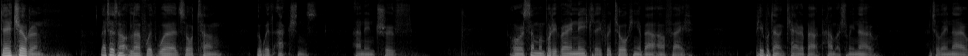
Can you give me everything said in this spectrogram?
Dear children, let us not love with words or tongue, but with actions and in truth. Or, as someone put it very neatly, if we're talking about our faith, people don't care about how much we know until they know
